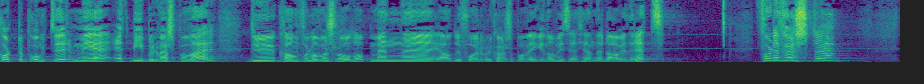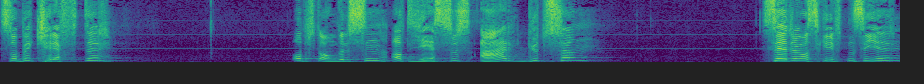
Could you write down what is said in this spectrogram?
korte punkter med et bibelvers på hver. Du kan få lov å slå det opp, men eh, ja, du får det vel kanskje på veggen nå hvis jeg kjenner David rett. For det første så bekrefter oppstandelsen at Jesus er Guds sønn. Ser dere hva Skriften sier?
